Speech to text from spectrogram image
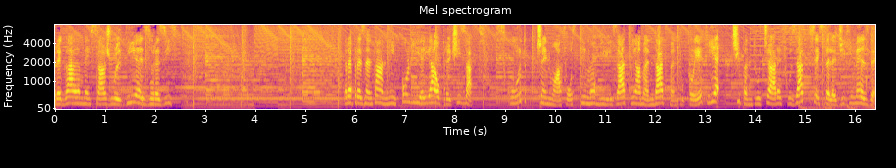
Regal mesajul Diez Rezist. Reprezentanii poliei au precizat, scurt, ce nu a fost imobilizat și amendat pentru proiect ci pentru ce a refuzat să se legitimeze.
